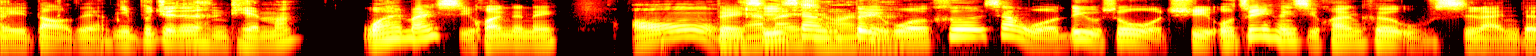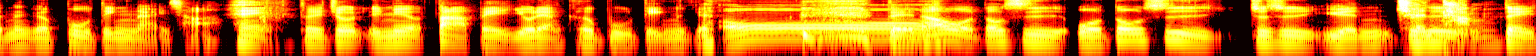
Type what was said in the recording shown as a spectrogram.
没到这样。你不觉得很甜吗？我还蛮喜欢的呢。哦，对，其实像对我喝，像我，例如说我去，我最近很喜欢喝五十岚的那个布丁奶茶，嘿，对，就里面有大杯，有两颗布丁那个，哦，对，然后我都是我都是就是原全糖，对，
